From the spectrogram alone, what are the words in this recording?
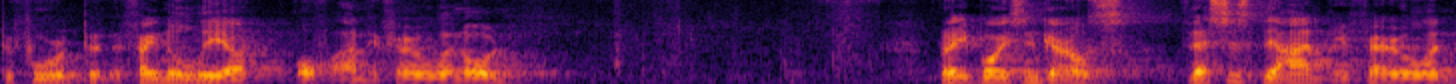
before we put the final layer of anti-fouling on. Right boys and girls, this is the anti-fouling.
